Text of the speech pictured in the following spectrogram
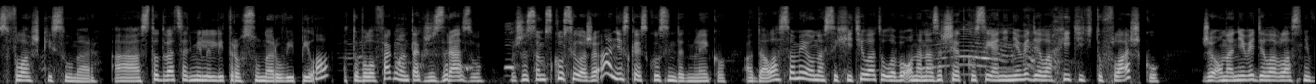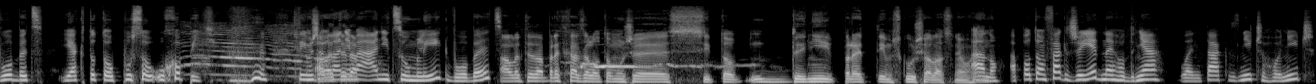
z flašky Sunar a 120 ml Sunaru vypila a to bolo fakt len tak, že zrazu. Že som skúsila, že a dneska aj skúsim dať mlieko. A dala som jej, ona si chytila tu, lebo ona na začiatku si ani nevedela chytiť tú flašku že ona nevedela vlastne vôbec, jak to tou pusou uchopiť. Tým, že Ale ona teda- nemá ani cumlík vôbec. Ale teda predchádzalo tomu, že si to dní predtým skúšala s ňou. hej? Áno. A potom fakt, že jedného dňa, len tak, z ničoho nič,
